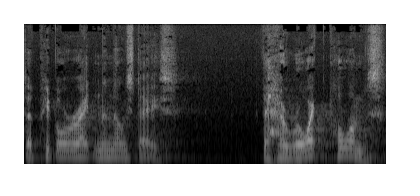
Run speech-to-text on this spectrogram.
that people were writing in those days. The heroic poems.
